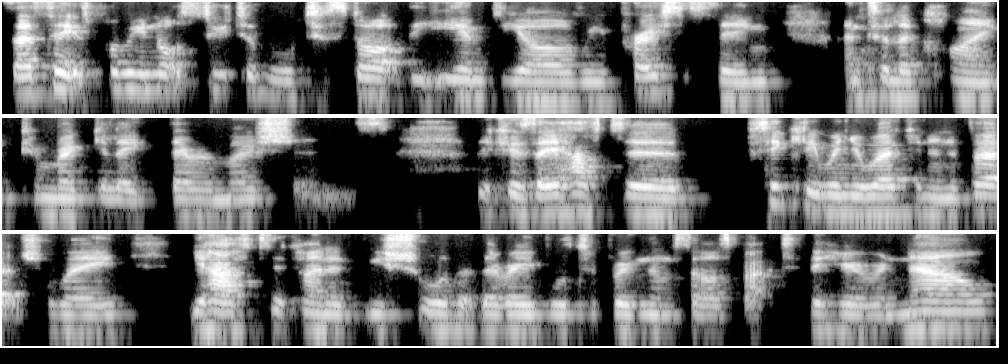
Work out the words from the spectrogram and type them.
So I'd say it's probably not suitable to start the EMDR reprocessing until a client can regulate their emotions because they have to, particularly when you're working in a virtual way, you have to kind of be sure that they're able to bring themselves back to the here and now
